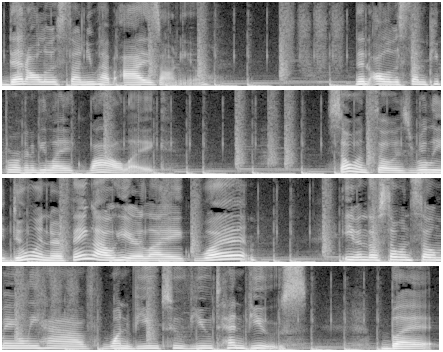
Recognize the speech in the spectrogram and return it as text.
Then all of a sudden, you have eyes on you. Then all of a sudden, people are going to be like, wow, like, so and so is really doing their thing out here. Like, what? Even though so and so may only have one view, two view, 10 views. But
